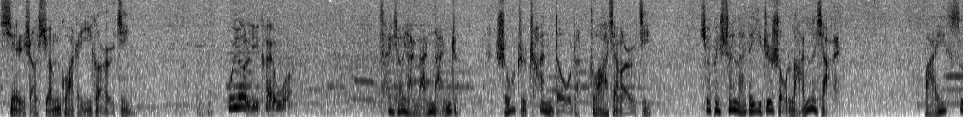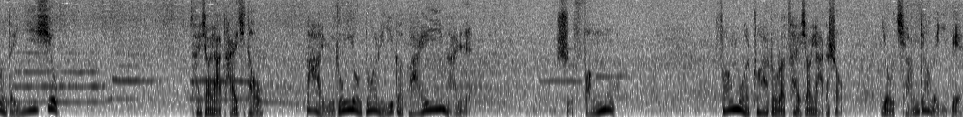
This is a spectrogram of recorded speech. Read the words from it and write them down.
线上悬挂着一个耳机。不要离开我！蔡小雅喃喃着，手指颤抖着抓向耳机，却被伸来的一只手拦了下来。白色的衣袖。蔡小雅抬起头，大雨中又多了一个白衣男人，是方墨。方墨抓住了蔡小雅的手，又强调了一遍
